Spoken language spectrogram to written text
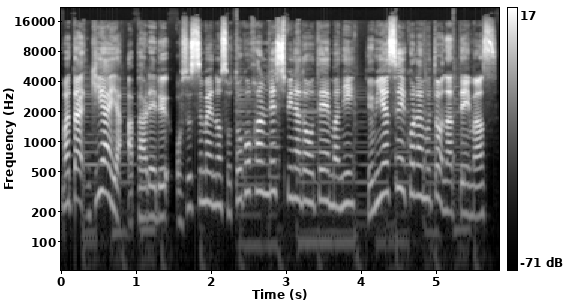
またギアやアパレル、おすすめの外ご飯レシピなどをテーマに読みやすいコラムとなっています。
